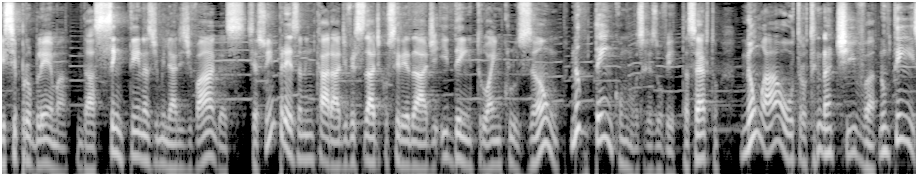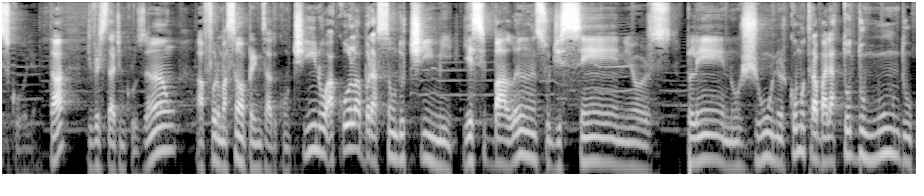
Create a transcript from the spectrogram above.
esse problema das centenas de milhares de vagas, se a sua empresa não encarar a diversidade com seriedade e dentro a inclusão, não tem como você resolver, tá certo? Não há outra alternativa, não tem escolha, tá? Diversidade e inclusão, a formação aprendizado contínuo, a colaboração do time e esse balanço de sêniors, pleno, júnior, como trabalhar todo mundo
